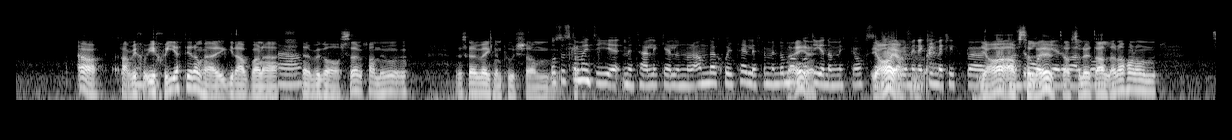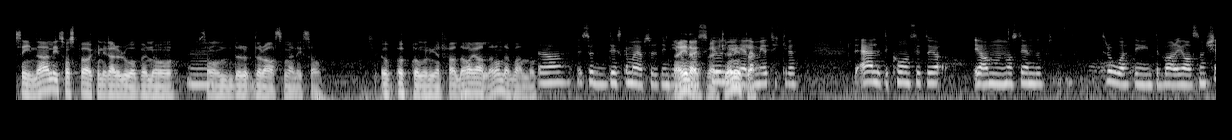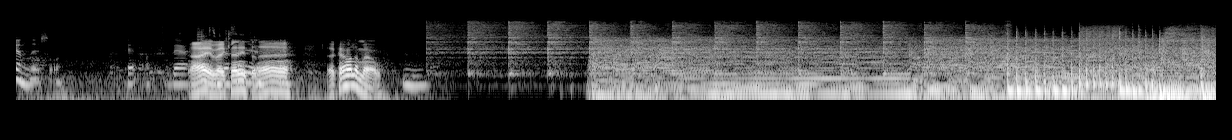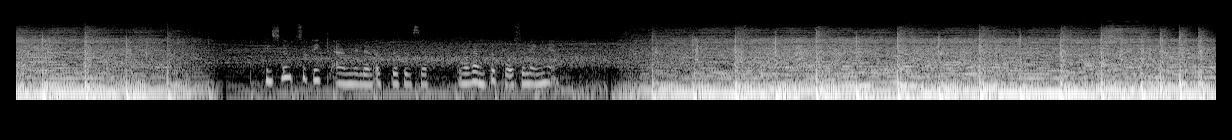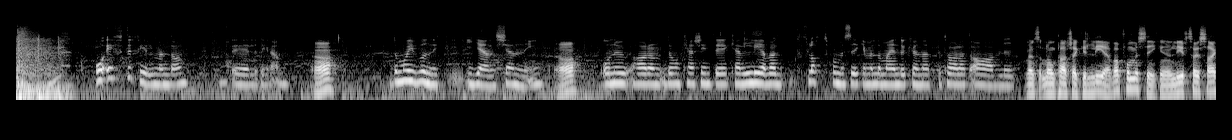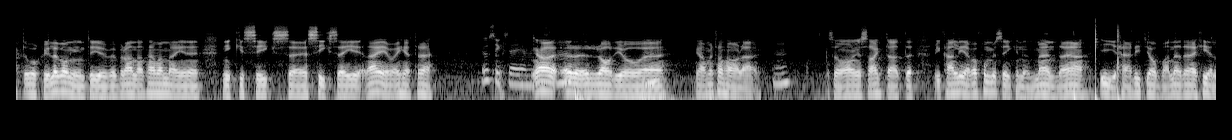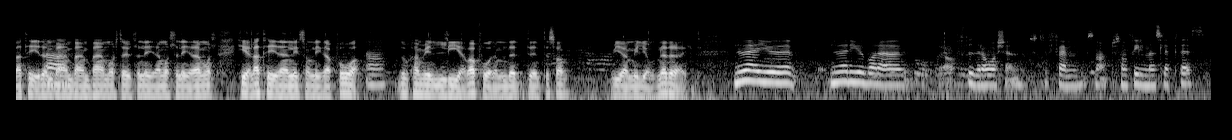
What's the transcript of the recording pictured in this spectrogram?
Ja, fan vi, vi sket i de här grabbarna Ja. när det begav sig. Fan, nu, nu ska vi verkligen pusha dem. Och så ska man ju inte ge Metallica eller några andra skit heller för men de har Nej. gått igenom mycket också. Ja, ja. Jag menar Kim Cliff Burke, Ja, absolut, och absolut. alkohol. Alla har de sina liksom spöken i garderoben och Mm. som dr- dras med liksom. Upp, uppgång och nedfall, det har ju alla de där banden. Ja, så det ska man ju absolut inte ge nej, någon skuld i hela men jag tycker att det är lite konstigt och jag, jag måste ändå tro att det är inte bara jag som känner så. Eh, Att det Nej, verkligen inte. Nej, jag kan hålla med om. Så fick Annie den upprättelse de har väntat på så länge. Och efter filmen då, eh, lite grann. Ja, De har ju vunnit igenkänning ja. Och nu har de, de kanske inte kan leva flott på musiken men de har ändå kunnat betala av lite. Men de kan säkert leva på musiken. Livs har ju sagt åtskilliga gånger i intervjuer, bland annat han var med i Nicky Six, eh, Six, eh, nej vad heter det? Jo, Six säger Ja, mm. radioprogrammet han har där. Mm. Så har han ju sagt att eh, vi kan leva på musiken nu men det är ihärdigt jobbande. Det är hela tiden Ja. bam, bam, bam, måste ut och lira, måste lira, måste hela tiden liksom ligga på. Ja. Då kan vi leva på det men det, det är inte så vi gör miljoner direkt. Nu är, ju, nu är det ju bara ja, fyra år sedan, fem snart, som filmen släpptes.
